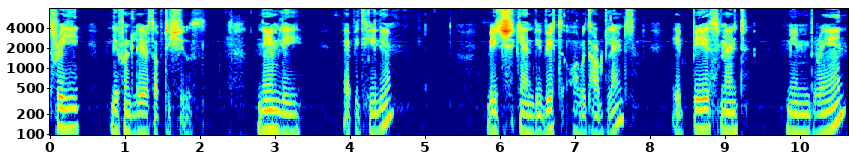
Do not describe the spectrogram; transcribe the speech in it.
three different layers of tissues, namely epithelium, which can be with or without glands, a basement membrane,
